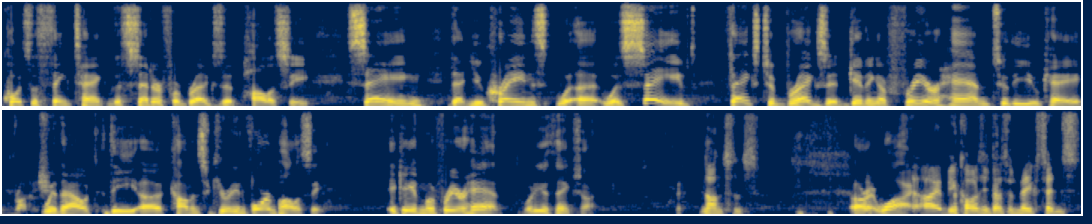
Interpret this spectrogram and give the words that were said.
quotes the think tank, the Center for Brexit Policy, saying that Ukraine uh, was saved thanks to Brexit giving a freer hand to the UK Rubbish. without the uh, common security and foreign policy. It gave them a freer hand. What do you think, Sean? Nonsense. All right, why? I, because it doesn't make sense.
